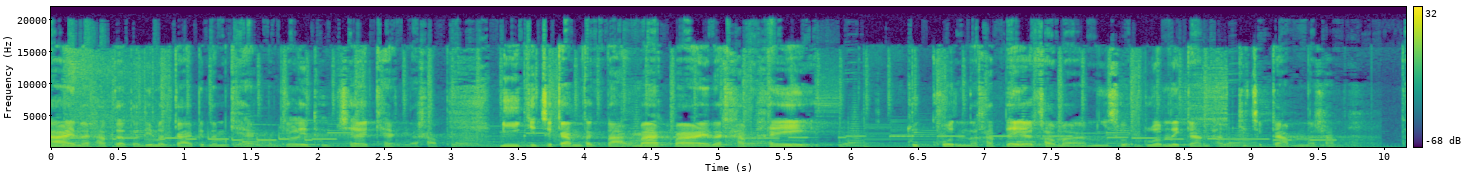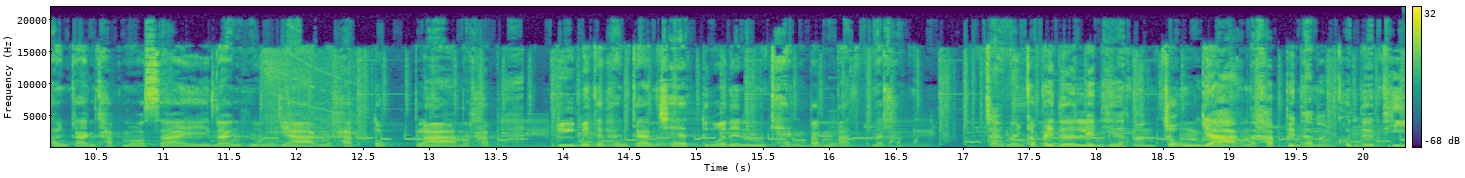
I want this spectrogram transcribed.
ได้นะครับ แต่ตอนนี้มันกลายเป็นน้ำแข็งมันก็เลยถูกแช่แข็งนะครับ มีกิจกรรมต่างๆ มากมายนะครับ ให้ทุกคนนะครับได้เข้ามามีส่วนร่วมในการทำกิจกรรมนะครับ ทั้งการขับมอไซค์นั่งห่วงยางนะครับ ตกปลานะครับ หรือแม้กระทั่งการแช่ตัวในน้ำแข็งบำบัดนะครับ จากนั้นก็ไปเดินเล่นที่ถนนจงหยางนะครับ เป็นถนนคนเดินที่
